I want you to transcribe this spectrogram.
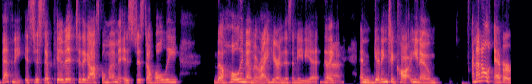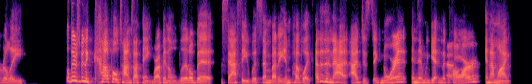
Bethany, it's just a pivot to the gospel moment. It's just a holy, the holy moment right here in this immediate. Yeah. Like and getting to call, you know, and I don't ever really well, there's been a couple times I think where I've been a little bit sassy with somebody in public. Other than that, I just ignore it. And then we get in the yeah. car and I'm like,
